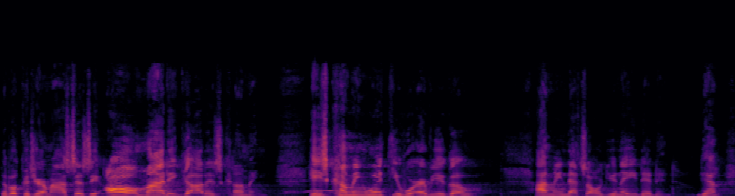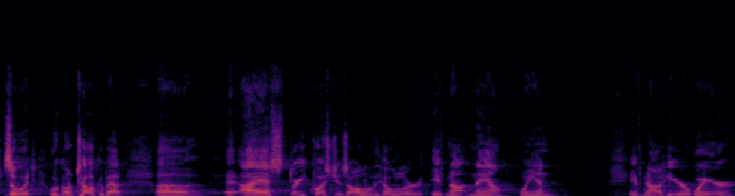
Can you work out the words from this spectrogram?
The book of Jeremiah says, The Almighty God is coming. He's coming with you wherever you go. I mean, that's all you need, isn't it? Yeah. So we're, we're going to talk about, uh, I asked three questions all over the whole earth. If not now, when? If not here, where?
